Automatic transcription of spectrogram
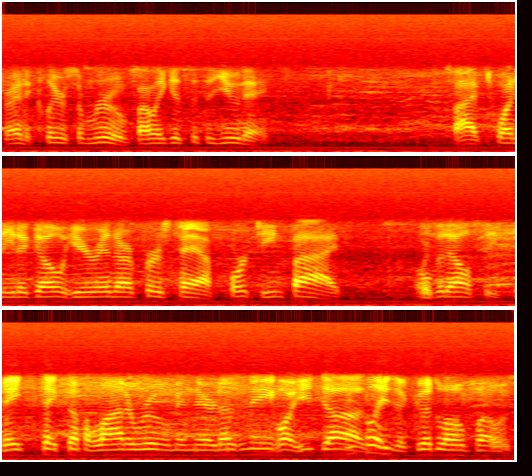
trying to clear some room. Finally gets it to Une. 5.20 to go here in our first half. 14-5. Ovid Elsie. Bates takes up a lot of room in there, doesn't he? Boy, he does. He plays a good low post.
